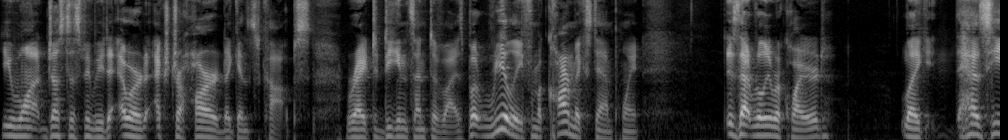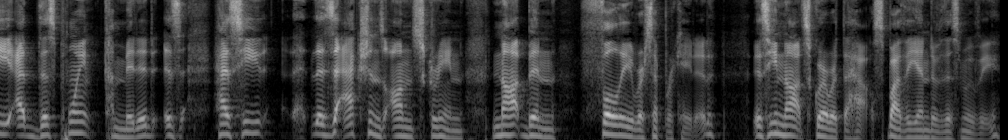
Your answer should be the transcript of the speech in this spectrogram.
you want justice maybe to or extra hard against cops right to de-incentivize but really from a karmic standpoint is that really required like has he at this point committed? Is has he his actions on screen not been fully reciprocated? Is he not square with the house by the end of this movie?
